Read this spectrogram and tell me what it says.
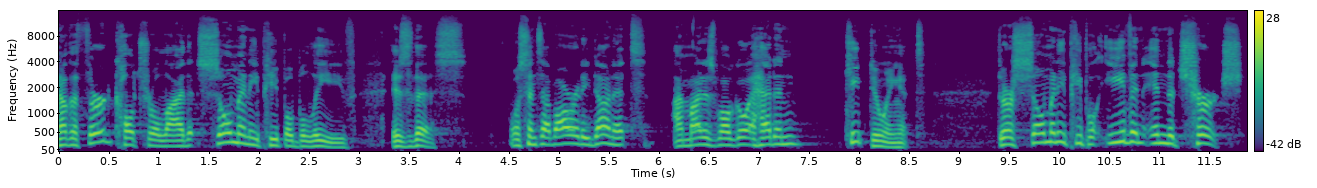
Now, the third cultural lie that so many people believe is this well, since I've already done it, I might as well go ahead and keep doing it. There are so many people, even in the church,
